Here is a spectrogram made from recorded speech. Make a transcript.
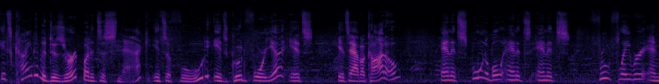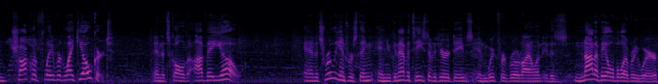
It's kind of a dessert, but it's a snack. It's a food. It's good for you. It's it's avocado, and it's spoonable, and it's and it's fruit flavor and chocolate flavored like yogurt, and it's called Aveyo and it's really interesting. And you can have a taste of it here at Dave's in Wickford, Rhode Island. It is not available everywhere,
